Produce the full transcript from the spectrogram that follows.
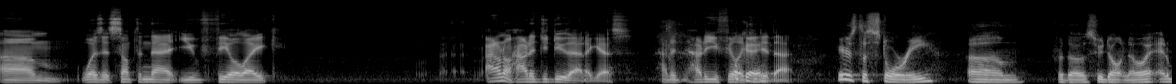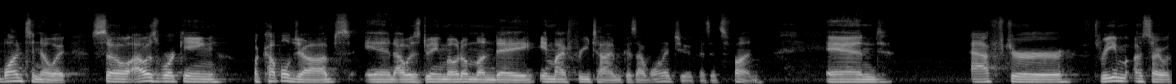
Um, was it something that you feel like? I don't know. How did you do that? I guess. How did how do you feel like you did that? Here's the story um, for those who don't know it and want to know it. So I was working a couple jobs and I was doing Moto Monday in my free time because I wanted to because it's fun. And after three, I'm sorry,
